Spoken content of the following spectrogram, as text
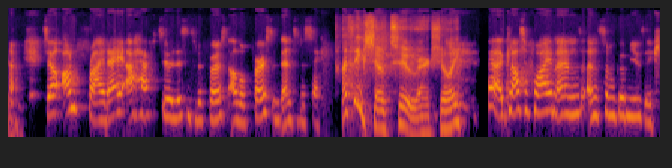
so on Friday, I have to listen to the first album first and then to the second. I think so too, actually yeah, a glass of wine and and some good music.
